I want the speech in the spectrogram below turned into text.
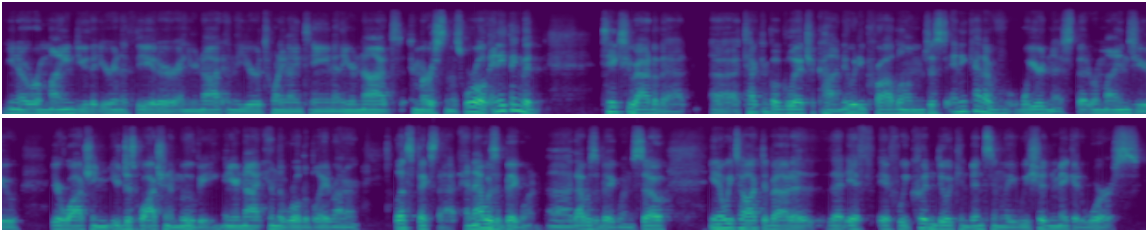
you know remind you that you're in a theater and you're not in the year 2019 and you're not immersed in this world. Anything that takes you out of that uh, a technical glitch, a continuity problem, just any kind of weirdness that reminds you you're watching, you're just watching a movie and you're not in the world of Blade Runner. Let's fix that. And that was a big one. Uh, that was a big one. So, you know, we talked about it that if if we couldn't do it convincingly, we shouldn't make it worse.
